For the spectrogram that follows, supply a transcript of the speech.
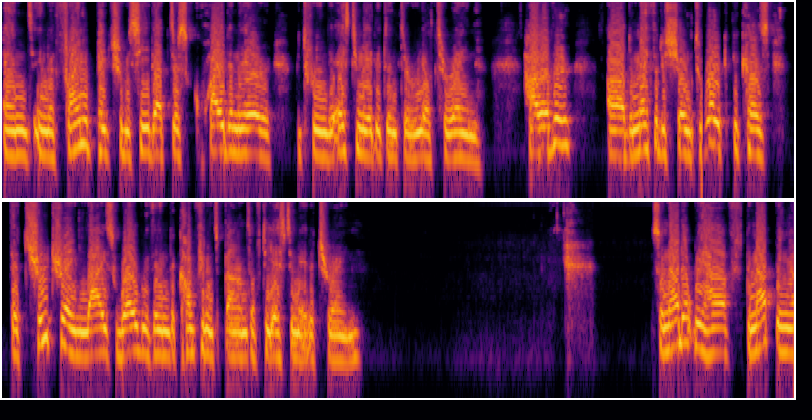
And in the final picture, we see that there's quite an error between the estimated and the real terrain. However, uh, the method is shown to work because the true terrain lies well within the confidence bounds of the estimated terrain. So now that we have the mapping,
